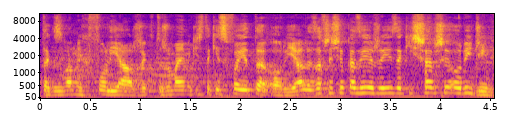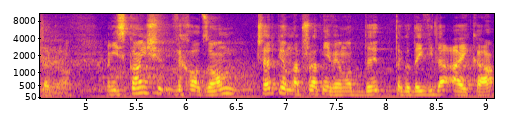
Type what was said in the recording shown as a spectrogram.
tak zwanych foliarzy, którzy mają jakieś takie swoje teorie, ale zawsze się okazuje, że jest jakiś szerszy origin tego. Oni skądś wychodzą, czerpią na przykład, nie wiem, od tego Davida Aika,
